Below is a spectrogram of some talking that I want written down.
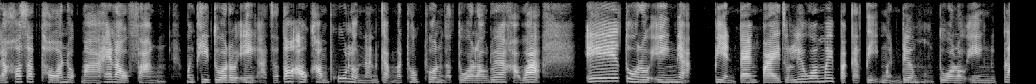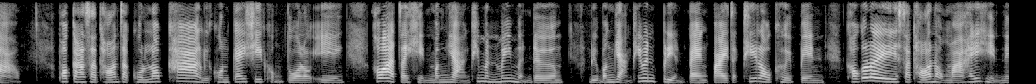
แล้วเขาสะท้อนออกมาให้เราฟัง บางทีตัวเราเองอาจจะต้องเอาคำพูดเหล่านั้นกลับมาทบทวนกับตัวเราด้วยค่ะว่า เอ๊ตัวเราเองเนี่ยเปลี่ยนแปลงไปจนเรียกว่าไม่ปกติเหมือนเดิมของตัวเราเองหรือเปล่าเพราะการสะท้อนจากคนรอบข้างหรือคนใกล้ชิดของตัวเราเอง เขาอาจจะเห็นบางอย่างที่มันไม่เหมือนเดิม หรือบางอย่างที่มันเปลี่ยนแปลงไปจากที่เราเคยเป็น เขาก็เลยสะท้อนออกมาให้เห็นใน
